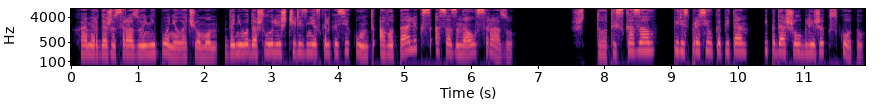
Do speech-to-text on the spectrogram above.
Хаммер даже сразу и не понял, о чем он. До него дошло лишь через несколько секунд, а вот Алекс осознал сразу. «Что ты сказал?» – переспросил капитан и подошел ближе к Скотту.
